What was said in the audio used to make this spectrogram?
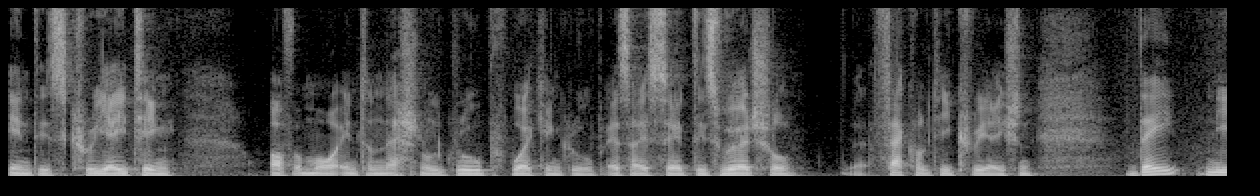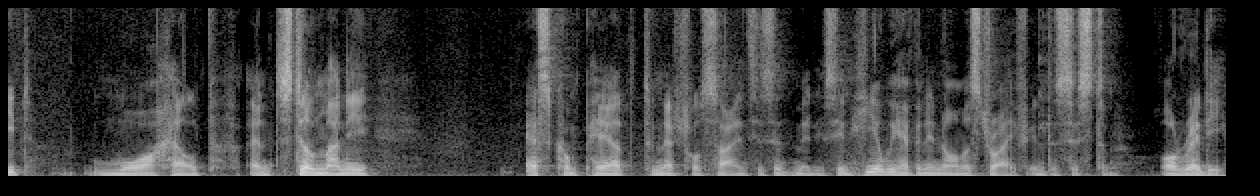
in this creating of a more international group, working group. As I said, this virtual uh, faculty creation, they need more help and still money as compared to natural sciences and medicine. Here we have an enormous drive in the system already.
